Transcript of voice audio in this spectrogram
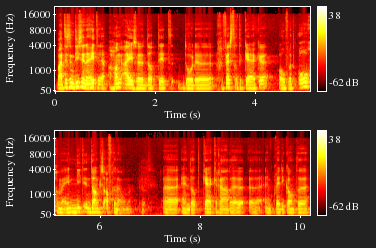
maar het is in die zin een hete hangijzer dat dit door de gevestigde kerken over het algemeen niet in dank is afgenomen. Eh, en dat kerkenraden eh, en predikanten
